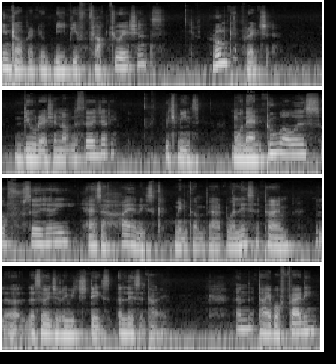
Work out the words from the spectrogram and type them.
intraoperative BP fluctuations, room temperature, duration of the surgery, which means more than two hours of surgery has a higher risk when compared to a lesser time, uh, the surgery which takes a lesser time, and the type of padding.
